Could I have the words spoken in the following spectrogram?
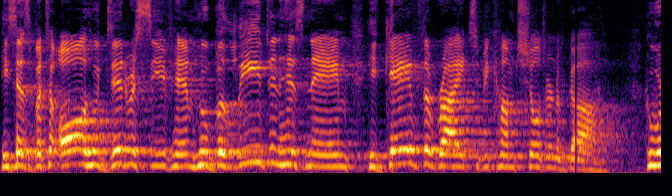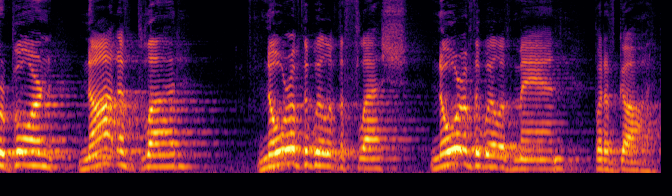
He says, But to all who did receive him, who believed in his name, he gave the right to become children of God, who were born not of blood, nor of the will of the flesh, nor of the will of man, but of God.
